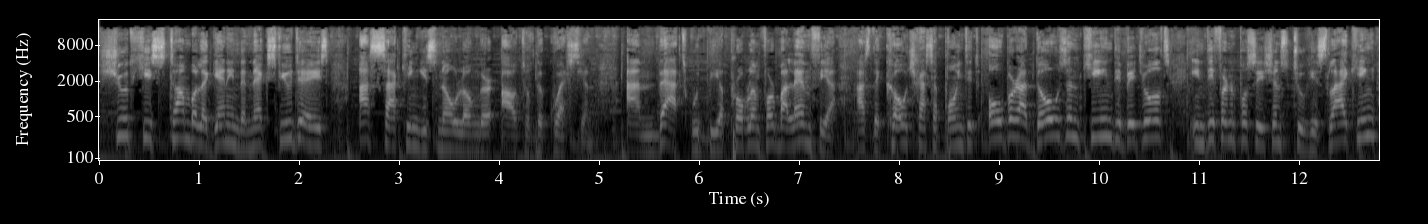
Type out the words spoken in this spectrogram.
Should he stumble again in the next few days, a sacking is no longer out of the question. And that would be a problem for Valencia, as the coach has appointed over a dozen key individuals in different positions to his liking,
